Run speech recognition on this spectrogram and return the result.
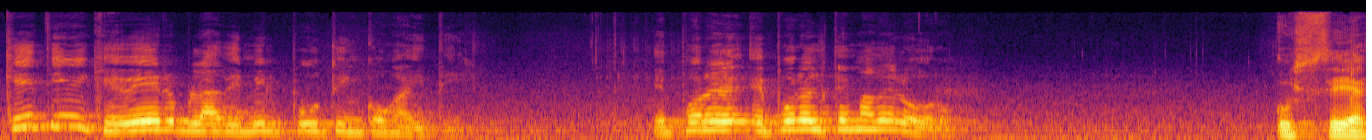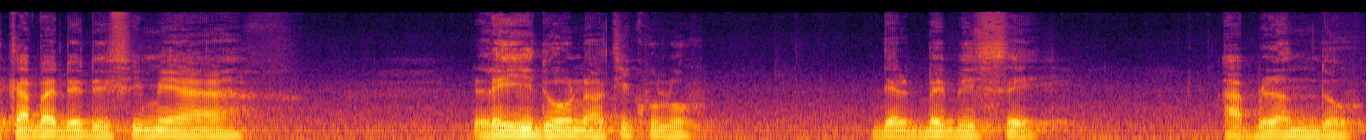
¿qué tiene que ver Vladimir Putin con Haití? ¿Es por el, es por el tema del oro? Usted acaba de decirme, ha leído un artículo del BBC hablando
